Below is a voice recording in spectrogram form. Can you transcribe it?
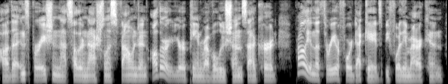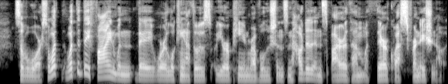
uh, the inspiration that Southern nationalists found in other European revolutions that occurred probably in the three or four decades before the American Civil War. So, what what did they find when they were looking at those European revolutions, and how did it inspire them with their quest for nationhood?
